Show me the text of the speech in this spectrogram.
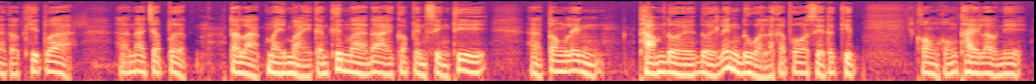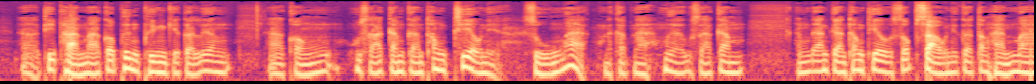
นะก็คิดว่าน่าจะเปิด ตลาดใหม่ๆ กันขึ้นมาได้ ก็เป็นสิ่งที่ต้องเร่งทำโดยโดยเร่งด่วนแล้วครับเพราะว่าเศรษฐกิจของของไทยเรานี่ที่ผ่านมาก็พึ่งพึงเกี่ยวกับเรื่องอของอุตสาหกรรมการท่องเที่ยวเนี่ยสูงมากนะครับนะเมื่ออุตสาหกรรมทางด้านการท่องเที่ยวซบเซานี่ก็ต้องหันมา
